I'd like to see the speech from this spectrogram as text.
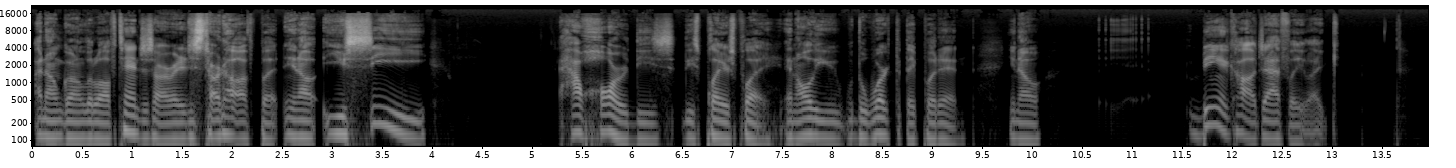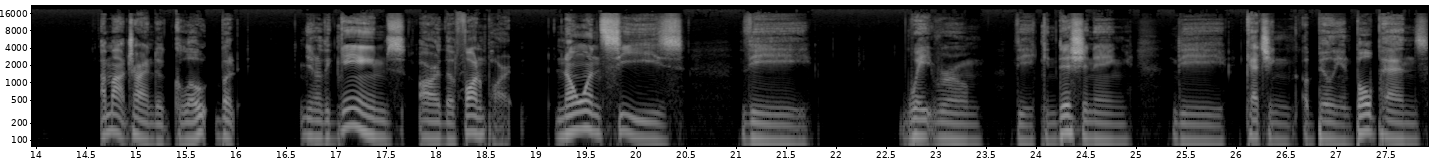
I know I'm going a little off tangent already to start off, but you know, you see how hard these these players play and all the the work that they put in. You know, being a college athlete, like I'm not trying to gloat, but you know, the games are the fun part. No one sees the weight room, the conditioning, the catching a billion bullpens,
